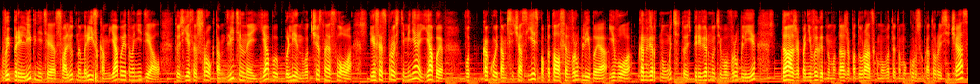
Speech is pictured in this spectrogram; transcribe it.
вы прилипнете с валютным риском, я бы этого не делал. То есть, если срок там длительный, я бы, блин, вот честное слово, если спросите меня, я бы какой там сейчас есть, попытался в рубли бы его конвертнуть, то есть перевернуть его в рубли, даже по невыгодному, даже по дурацкому вот этому курсу, который сейчас,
